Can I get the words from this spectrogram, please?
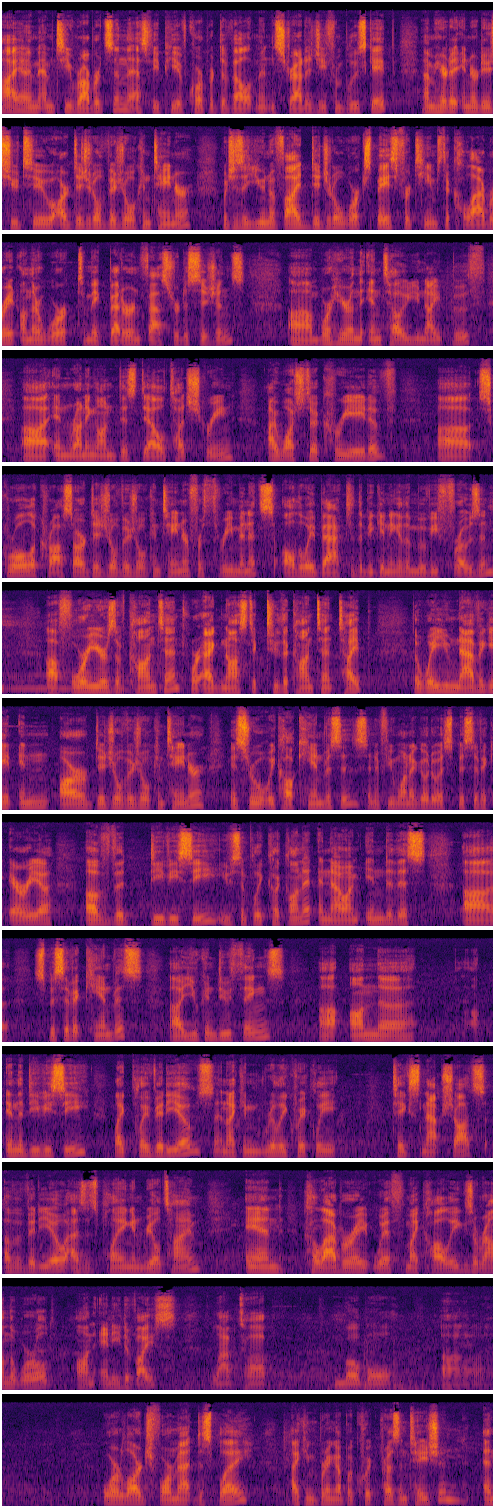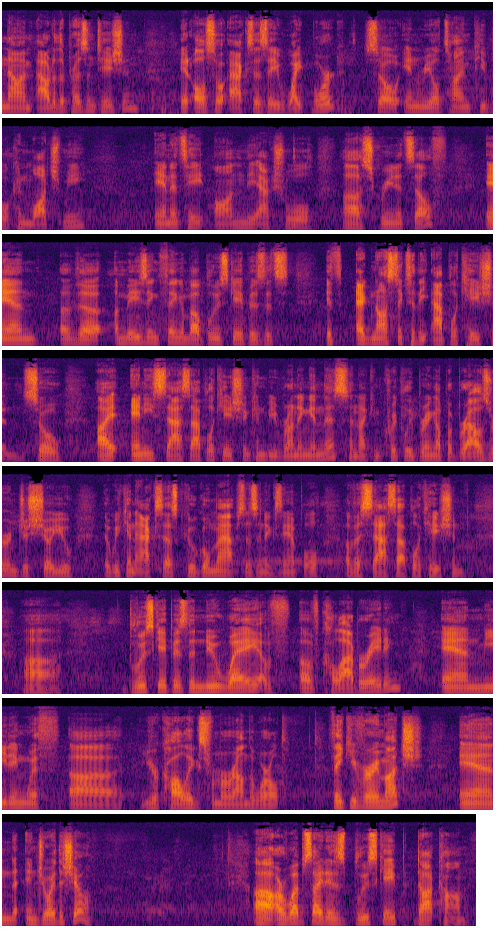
Hi, I'm MT Robertson, the SVP of Corporate Development and Strategy from Bluescape. I'm here to introduce you to our digital visual container, which is a unified digital workspace for teams to collaborate on their work to make better and faster decisions. Um, we're here in the Intel Unite booth uh, and running on this Dell touchscreen. I watched a creative uh, scroll across our digital visual container for three minutes, all the way back to the beginning of the movie Frozen. Uh, four years of content. We're agnostic to the content type. The way you navigate in our digital visual container is through what we call canvases. And if you want to go to a specific area of the DVC, you simply click on it, and now I'm into this uh, specific canvas. Uh, you can do things uh, on the in the DVC, like play videos, and I can really quickly take snapshots of a video as it's playing in real time and collaborate with my colleagues around the world on any device laptop, mobile, uh, or large format display. I can bring up a quick presentation, and now I'm out of the presentation. It also acts as a whiteboard, so in real time, people can watch me annotate on the actual uh, screen itself. And uh, the amazing thing about Bluescape is it's it's agnostic to the application. So I, any SaaS application can be running in this, and I can quickly bring up a browser and just show you that we can access Google Maps as an example of a SaaS application. Uh, Bluescape is the new way of, of collaborating and meeting with uh, your colleagues from around the world. Thank you very much, and enjoy the show. Uh, our website is bluescape.com.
